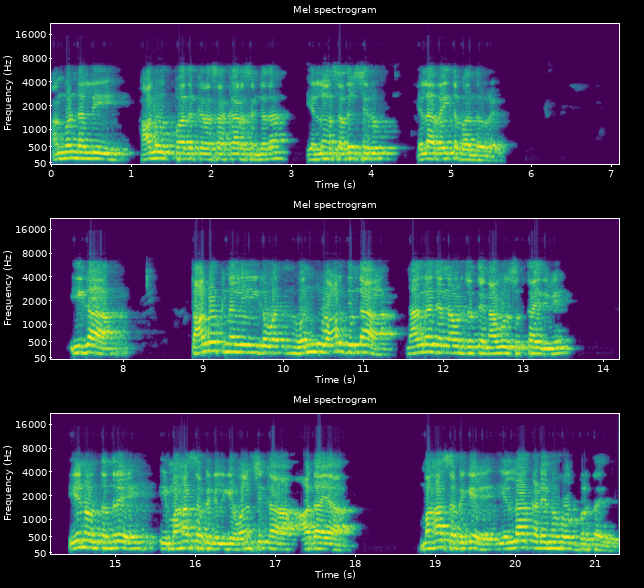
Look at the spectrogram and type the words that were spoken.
ಅಂಗೊಂಡಲ್ಲಿ ಹಾಲು ಉತ್ಪಾದಕರ ಸಹಕಾರ ಸಂಘದ ಎಲ್ಲ ಸದಸ್ಯರು, ಎಲ್ಲ ರೈತ ಬಾಂಧವ್ರೆ. ಈಗ ತಾಲೂಕಿನಲ್ಲಿ ಈಗ ಒಂದ್- ವಾರದಿಂದ ನಾಗರಾಜನ್ ಅವ್ರ ಜೊತೆ ನಾವು ಸುತ್ತಾ ಇದೀವಿ ಏನು ಅಂತಂದ್ರೆ, ಈ ಮಹಾಸಭೆಗಳಿಗೆ ವಾರ್ಷಿಕ ಆದಾಯ ಮಹಾಸಭೆಗೆ ಎಲ್ಲಾ ಕಡೆನೂ ಹೋಗಿ ಬರ್ತಾ ಇದೀವಿ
